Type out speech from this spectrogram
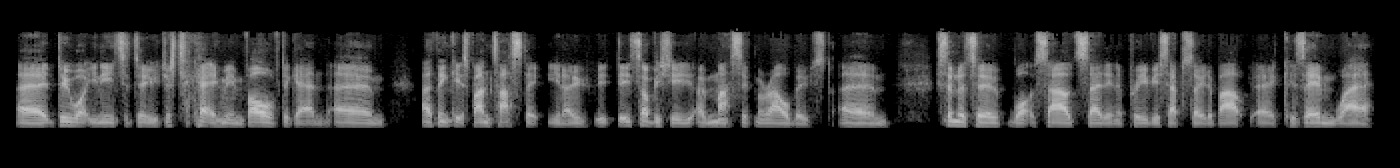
Uh, do what you need to do just to get him involved again. Um, I think it's fantastic. You know, it, it's obviously a massive morale boost. Um, similar to what Saud said in a previous episode about uh, Kazim, where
